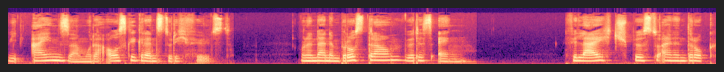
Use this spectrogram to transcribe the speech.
wie einsam oder ausgegrenzt du dich fühlst. Und in deinem Brustraum wird es eng. Vielleicht spürst du einen Druck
